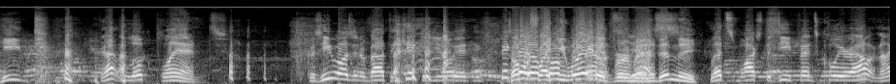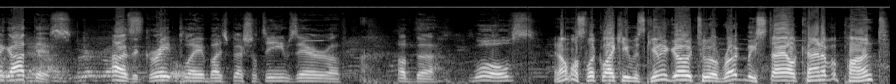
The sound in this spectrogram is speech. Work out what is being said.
he That looked planned. Because he wasn't about to kick it, you know. It, it It's almost like he waited bounce. for a minute, Yes. didn't he? Let's watch the defense clear out, and I got this. That was a great play by special teams there of of the Wolves. It almost looked like he was going to go to a rugby style kind of a punt.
